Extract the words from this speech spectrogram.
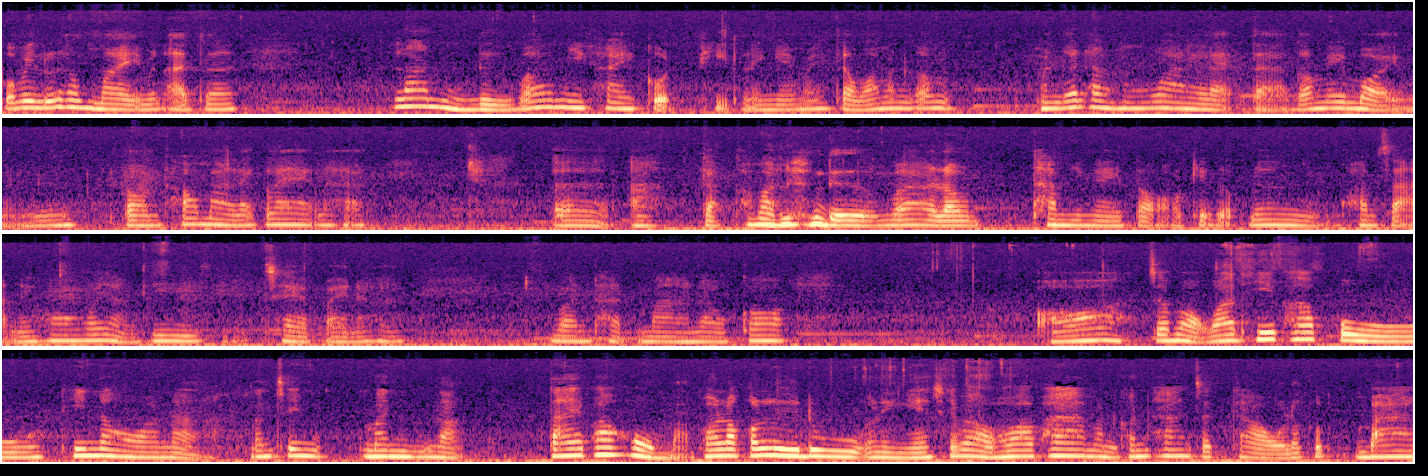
ก็ไม่รู้ทำไม มันอาจจะลั่นหรือว่ามีใครกดผิดอะไรเงี้ยไหมแต่ว่ามันก็มันก็ดังทั้งวันแหละ แต่ก็ไม่บ่อยเหมือนตอนเข้ามาแรก ๆนะคะ เอ่ออะกลับเข้ามาเรื่องเดิมว่าเราทำยังไงต่อเกี่ยวกับเรื่องความสะอาดในห้องก็อย่างที่แชร์ไปนะคะ วันถัดมาเราก็ อ๋อ จะบอกว่าที่ผ้าปูที่นอนอะ มันจะมันหลัก ใต้ผ้าห่มอะเพราะเราก็ลือดูอะไรเงี้ยใช่ป่ะเพราะว่าผ้ามันค่อนข้างจะเก่า แล้วก็บาง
